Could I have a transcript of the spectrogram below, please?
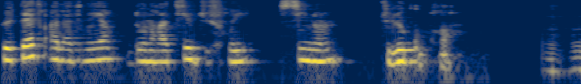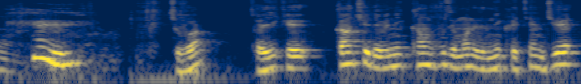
Peut-être à l'avenir donnera-t-il du fruit, sinon tu le couperas. Hmm. Tu vois Ça veut dire que quand tu es devenu, quand vous et moi on est devenu chrétien, Dieu,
